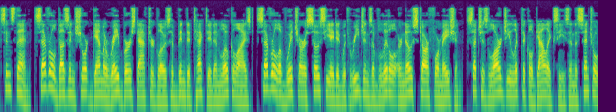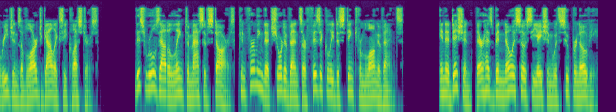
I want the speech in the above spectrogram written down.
Since then, several dozen short gamma-ray burst afterglows have been detected and localized, several of which are associated with regions of little or no star formation, such as large elliptical galaxies and the central regions of large galaxy clusters. This rules out a link to massive stars, confirming that short events are physically distinct from long events. In addition, there has been no association with supernovae.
